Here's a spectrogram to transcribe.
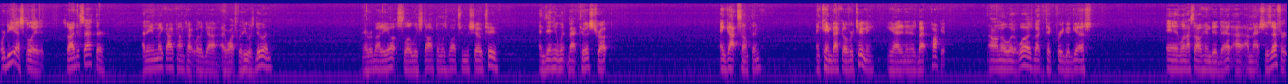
or de escalate it. So I just sat there. I didn't even make eye contact with a guy. I watched what he was doing. And everybody else slowly stopped and was watching the show too. And then he went back to his truck and got something and came back over to me. He had it in his back pocket. I don't know what it was, but I could take a pretty good guess. And when I saw him did that, I, I matched his effort.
